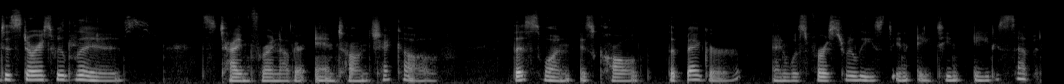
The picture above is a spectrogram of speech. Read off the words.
to Stories with Liz. It's time for another Anton Chekhov. This one is called The Beggar and was first released in 1887.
